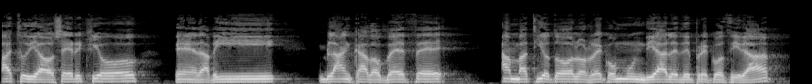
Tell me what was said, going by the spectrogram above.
ha estudiado Sergio, eh, David, Blanca dos veces. Han batido todos los récords mundiales de precocidad,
